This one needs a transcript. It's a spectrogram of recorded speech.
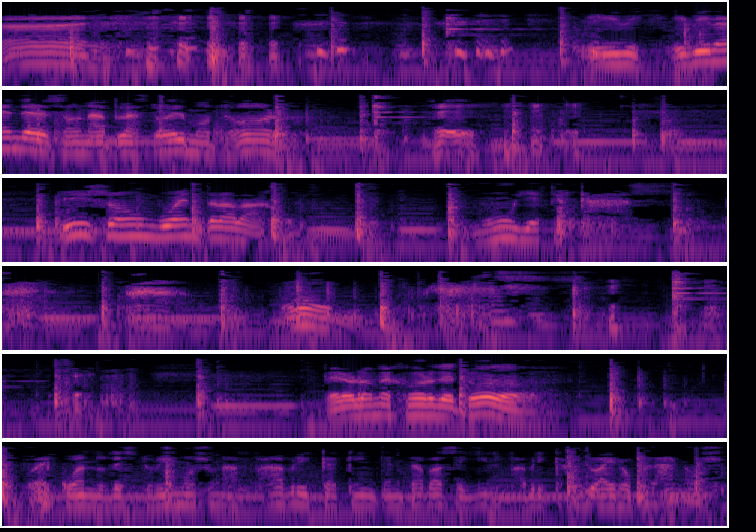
Ay. y, y Bill Anderson aplastó el motor. Hizo un buen trabajo. Muy eficaz. Pam, pam, bom, crash. Pero lo mejor de todo fue cuando destruimos una fábrica que intentaba seguir fabricando aeroplanos.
